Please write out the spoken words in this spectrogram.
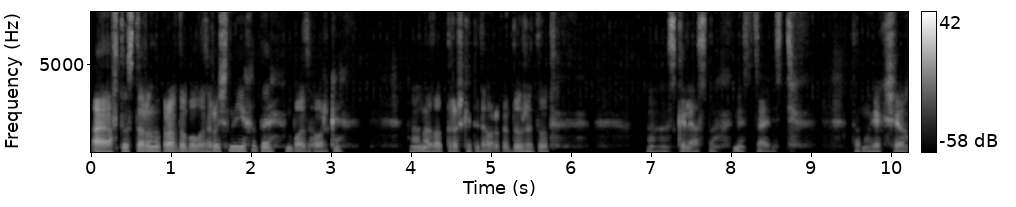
А в ту сторону, правда, було зручно їхати, бо з горки, а назад трошки під горку. Дуже тут скеляста місцевість. Тому якщо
